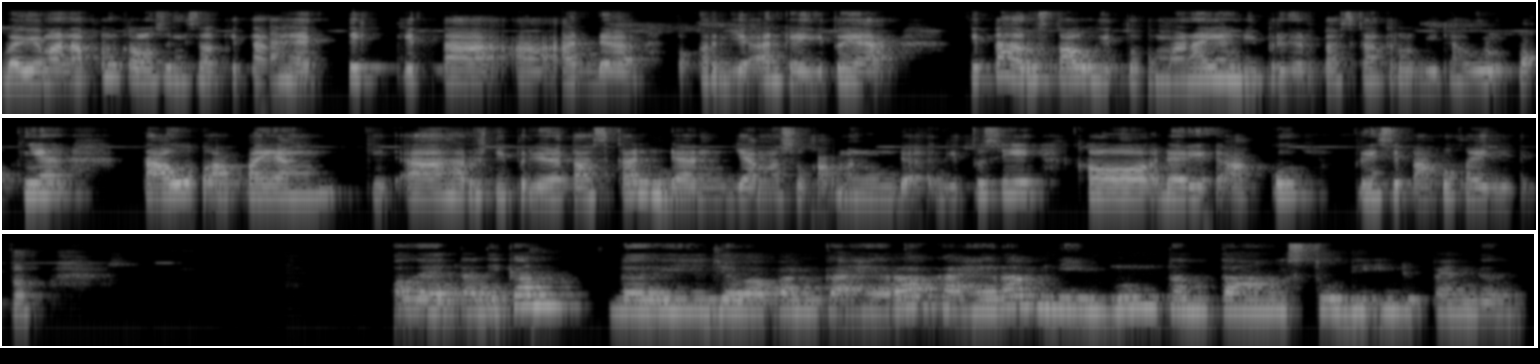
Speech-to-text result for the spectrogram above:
bagaimanapun kalau semisal kita hektik kita uh, ada pekerjaan kayak gitu ya kita harus tahu gitu mana yang diprioritaskan terlebih dahulu. Pokoknya tahu apa yang uh, harus diprioritaskan dan jangan suka menunda gitu sih kalau dari aku prinsip aku kayak gitu Oke, tadi kan dari jawaban Kak Hera, Kak Hera menyinggung tentang studi independen.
